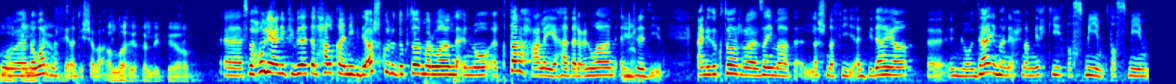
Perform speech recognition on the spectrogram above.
ونورنا في راديو الشباب. الله يخليك يا رب. آه، اسمحوا لي يعني في بداية الحلقة إني بدي أشكر الدكتور مروان لأنه اقترح علي هذا العنوان نعم. الجديد. يعني دكتور زي ما بلشنا في البداية آه، إنه دائما إحنا بنحكي تصميم تصميم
